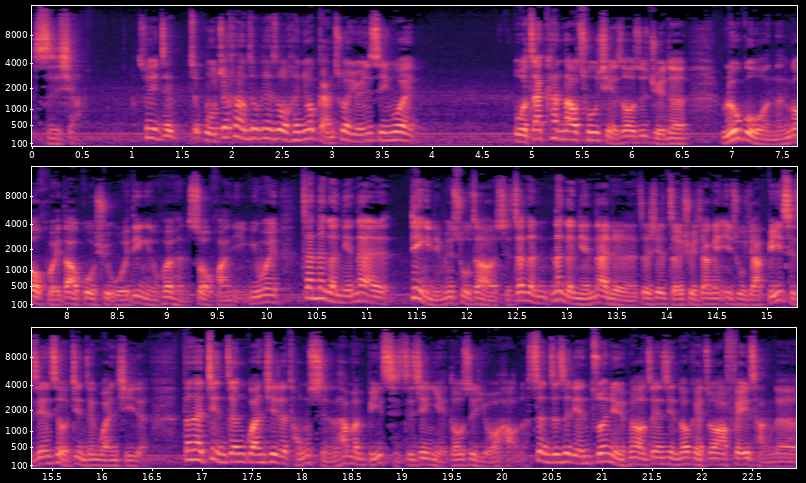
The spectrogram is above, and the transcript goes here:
思想，所以这这我就看到这部电视我很有感触的原因，是因为。我在看到初期的时候是觉得，如果我能够回到过去，我一定也会很受欢迎。因为在那个年代，电影里面塑造的是这个那个年代的这些哲学家跟艺术家彼此之间是有竞争关系的。但在竞争关系的同时呢，他们彼此之间也都是友好的，甚至是连追女朋友这件事情都可以做到非常的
